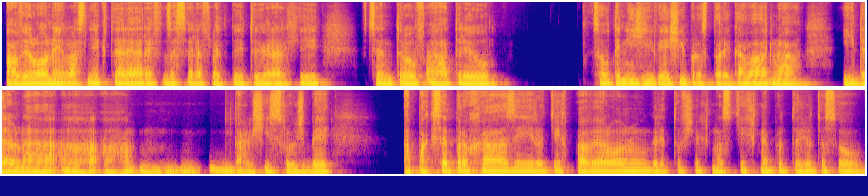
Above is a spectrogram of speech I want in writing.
pavilony, vlastně, které ref, zase reflektují tu hierarchii v centru, v atriu. Jsou ty nejživější prostory, kavárna, jídelna a, a mm, další služby. A pak se prochází do těch pavilonů, kde to všechno stichne, protože to jsou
